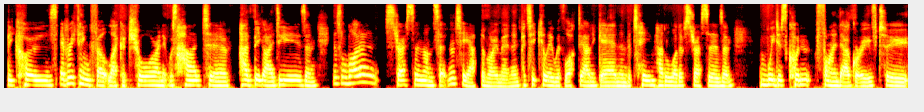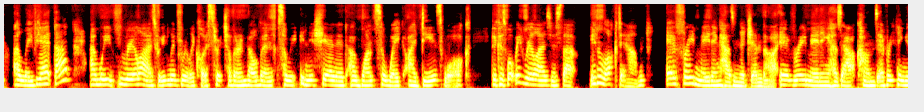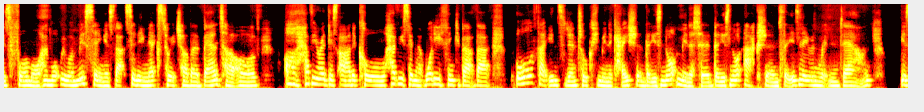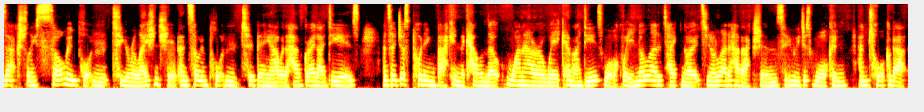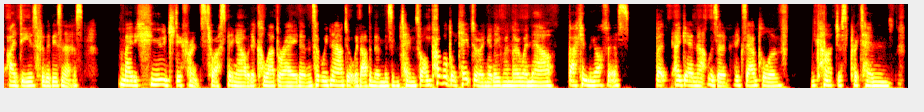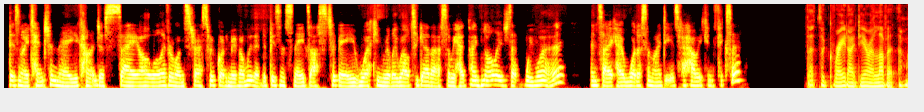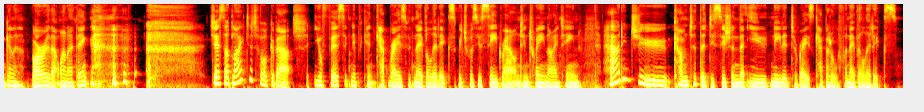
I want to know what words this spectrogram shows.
because everything felt like a chore and it was hard to have big ideas. And there's a lot of stress and uncertainty at the moment, and particularly with lockdown again. And the team had a lot of stresses, and we just couldn't find our groove to alleviate that. And we realized we live really close to each other in Melbourne. So we initiated a once a week ideas walk because what we realized is that in lockdown, every meeting has an agenda, every meeting has outcomes, everything is formal. And what we were missing is that sitting next to each other banter of, oh, have you read this article? Have you seen that? What do you think about that? All of that incidental communication that is not minuted, that is not actioned, that isn't even written down is actually so important to your relationship and so important to being able to have great ideas. And so just putting back in the calendar one hour a week an ideas walk where you're not allowed to take notes, you're not allowed to have actions, we just walk and, and talk about ideas for the business made a huge difference to us being able to collaborate. And so we now do it with other members of the team. So I'll probably keep doing it even though we're now back in the office. But again, that was an example of you can't just pretend there's no tension there. You can't just say, oh, well, everyone's stressed. We've got to move on with it. The business needs us to be working really well together. So we had to acknowledge that we weren't and say, okay, what are some ideas for how we can fix it? That's a great idea. I love it. I'm going to borrow that one, I think. Jess, I'd like to talk about your first significant cap raise with Neighbourlytics, which was your seed round in 2019. How did you come to the decision that you needed to raise capital for Neighbourlytics?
